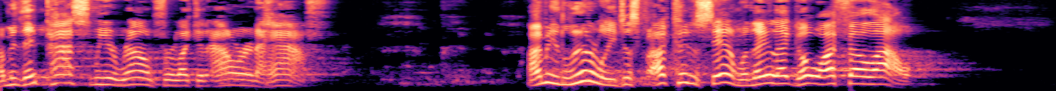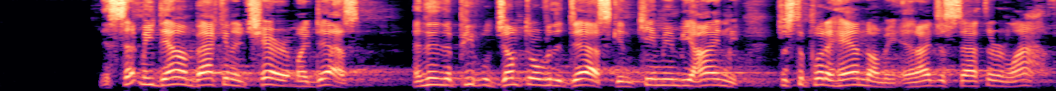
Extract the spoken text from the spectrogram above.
I mean, they passed me around for like an hour and a half. I mean, literally, just, I couldn't stand. When they let go, I fell out. They set me down back in a chair at my desk. And then the people jumped over the desk and came in behind me just to put a hand on me. And I just sat there and laughed.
